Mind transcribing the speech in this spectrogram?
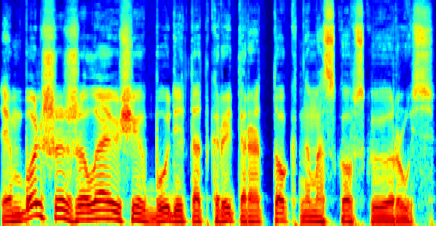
тем больше желающих будет открыть роток на Московскую Русь.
